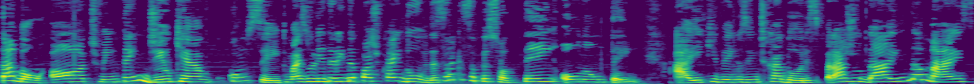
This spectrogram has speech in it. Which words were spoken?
Tá bom, ótimo, entendi o que é o conceito, mas o líder ainda pode ficar em dúvida. Será que essa pessoa tem ou não tem? Aí que vem os indicadores para ajudar ainda mais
